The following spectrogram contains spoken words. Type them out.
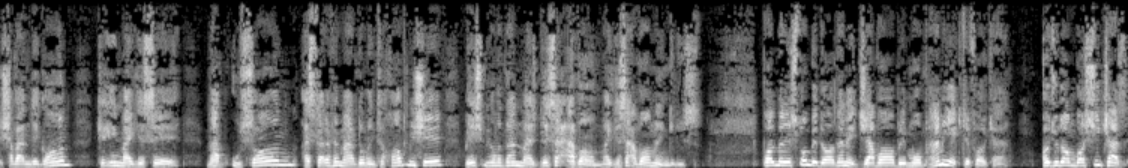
شوندگان که این مجلس مبعوثان از طرف مردم انتخاب میشه. بهش می‌گفتن مجلس عوام. مجلس عوام انگلیس. پالمرستون به دادن جواب مبهمی اکتفا کرد. آجودان باشی که از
